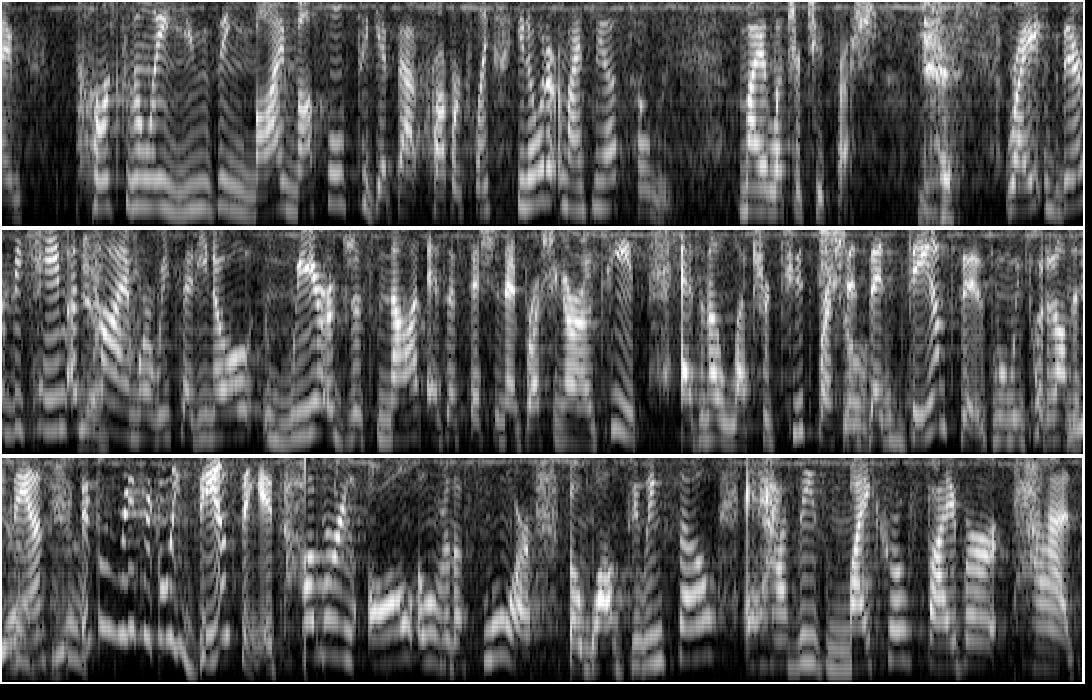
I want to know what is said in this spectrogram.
I'm personally using my muscles to get that proper clean. You know what it reminds me of? Tell me. My electric toothbrush Yes. right? There became a Yes. time where we said, you know, we are just not as efficient at brushing our own teeth as an electric toothbrush Sure. is that dances when we put it on the Yeah, stand. yeah. This is basically dancing. It's hovering all over the floor, but while doing so, it has these microfiber pads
